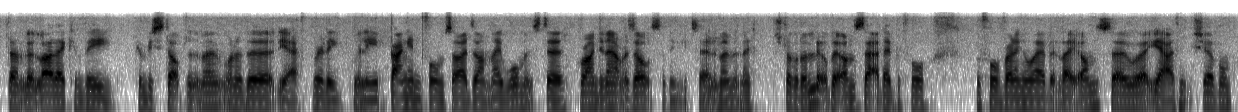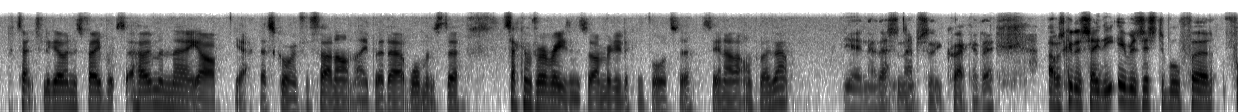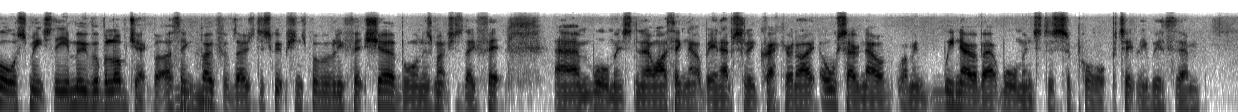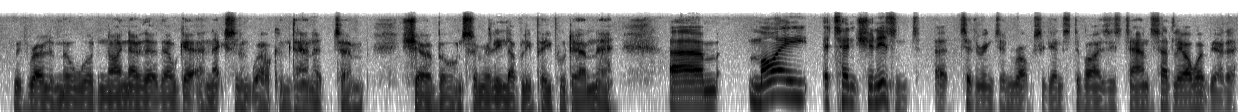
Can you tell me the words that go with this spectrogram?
don't look like they can be can be stopped at the moment. One of the yeah really really banging form sides, aren't they? Warminster grinding out results. I think you'd say at the moment they struggled a little bit on Saturday before before running away a bit late on. So uh, yeah, I think Sherborne potentially going as favourites at home, and they are yeah they're scoring for fun, aren't they? But uh, Warminster second for a reason, so I'm really looking forward to seeing how that one plays out. Yeah, no, that's an absolute cracker there. I was going to say the irresistible force meets the immovable object, but I think mm. both of those descriptions probably fit Sherborne as much as they fit um, Warminster. Now, I think that would be an absolute cracker. And I also know, I mean, we know about Warminster's support, particularly with um, with Roland Millwood, and I know that they'll get an excellent welcome down at um, Sherborne. Some really lovely people down there. Um, my attention isn't at Tytherington Rocks against Devizes Town. Sadly, I won't be able to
